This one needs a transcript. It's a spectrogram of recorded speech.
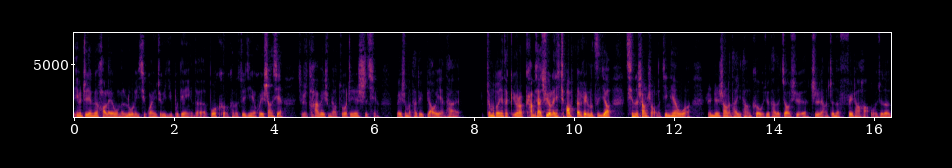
因为之前跟郝雷我们录了一期关于这个一部电影的播客，可能最近也会上线。就是他为什么要做这件事情？为什么他对表演他这么多年他有点看不下去了？你知道吗？他 为什么自己要亲自上手了？今天我认真上了他一堂课，我觉得他的教学质量真的非常好。我觉得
